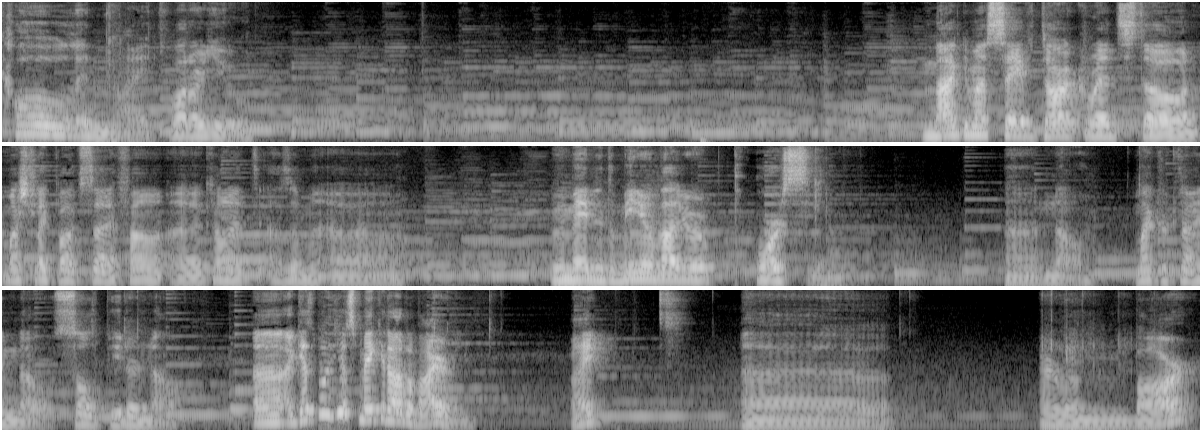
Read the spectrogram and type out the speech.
Kaolinite, what are you? Magma safe dark red stone, much like bauxite found uh Kaolinite has a uh, we made it into medium value porcelain. Uh no. Microcline no. Saltpeter no. Uh, I guess we'll just make it out of iron, right? Uh, iron bar.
